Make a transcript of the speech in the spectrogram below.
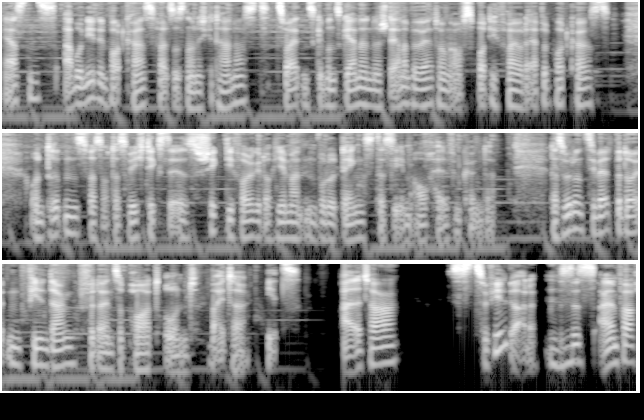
Erstens, abonnier den Podcast, falls du es noch nicht getan hast. Zweitens, gib uns gerne eine Sternebewertung auf Spotify oder Apple Podcasts. Und drittens, was auch das Wichtigste ist, schick die Folge doch jemanden, wo du denkst, dass sie ihm auch helfen könnte. Das würde uns die Welt bedeuten. Vielen Dank für deinen Support und weiter geht's. Alter, es ist zu viel gerade. Mhm. Es ist einfach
